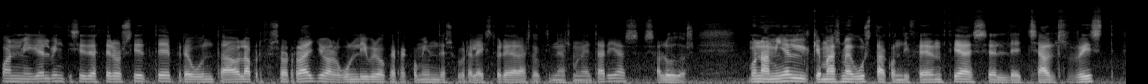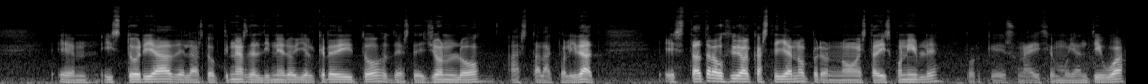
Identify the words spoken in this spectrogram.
Juan Miguel 2707 pregunta, hola profesor Rayo, ¿algún libro que recomiende sobre la historia de las doctrinas monetarias? Saludos. Bueno, a mí el que más me gusta con diferencia es el de Charles Rist, eh, Historia de las doctrinas del dinero y el crédito desde John Law hasta la actualidad. Está traducido al castellano, pero no está disponible porque es una edición muy antigua,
